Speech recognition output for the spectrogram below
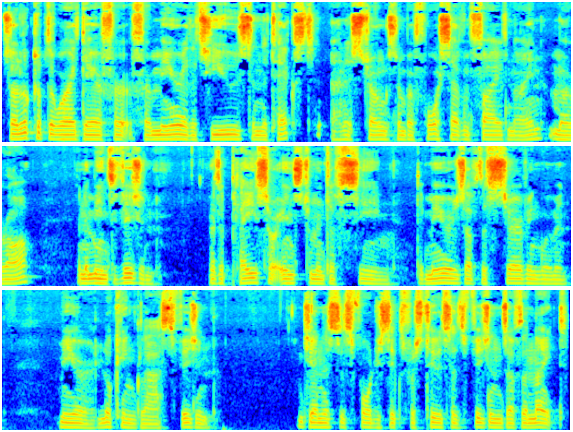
So I looked up the word there for, for mirror that's used in the text, and it's Strong's number 4759, marah, and it means vision, as a place or instrument of seeing. The mirrors of the serving women, mirror, looking glass, vision. Genesis 46 verse 2 it says visions of the night.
